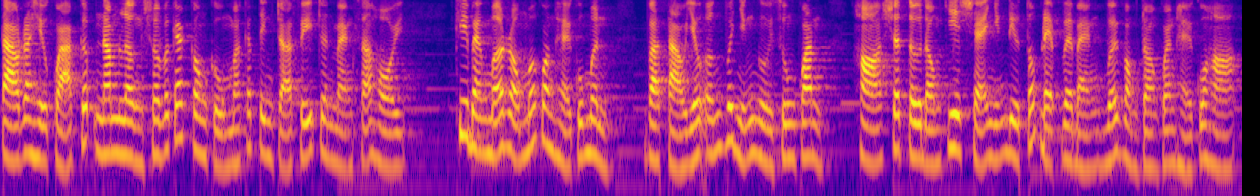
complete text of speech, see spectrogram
tạo ra hiệu quả gấp 5 lần so với các công cụ marketing trả phí trên mạng xã hội. Khi bạn mở rộng mối quan hệ của mình và tạo dấu ấn với những người xung quanh, họ sẽ tự động chia sẻ những điều tốt đẹp về bạn với vòng tròn quan hệ của họ.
